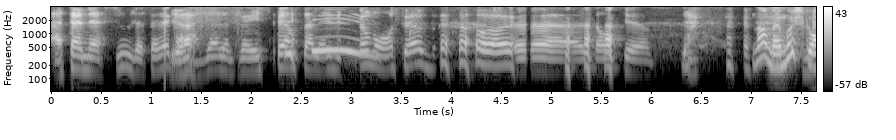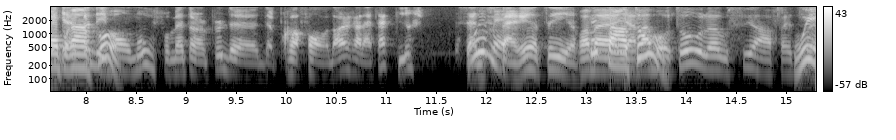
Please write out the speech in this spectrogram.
Athanasiou. Je savais Yes. disait le Prince Perse, t'allais ça, mon Seb. Ouais. Euh, donc, euh, Non, mais moi, je il avait comprends fait des pas. bons moves pour mettre un peu de, de profondeur à l'attaque. Puis là, je- ça Oui, mais- disparaît. tu sais. Ouais, ben, tantôt- Yamamoto, là, aussi, en de Oui.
